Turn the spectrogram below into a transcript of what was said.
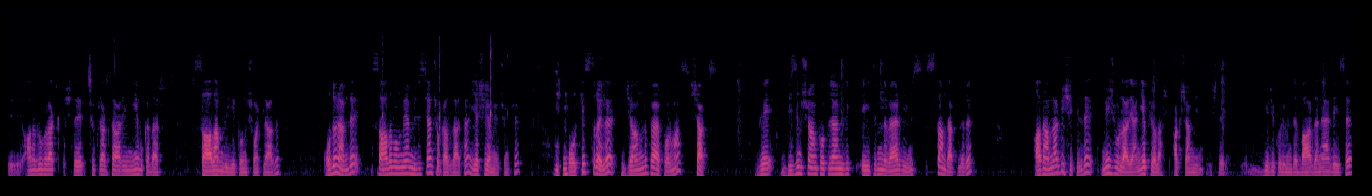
Ee, Anadolu rock işte Türk rock tarihi niye bu kadar sağlam diye konuşmak lazım. O dönemde sağlam olmayan müzisyen çok az zaten. Yaşayamıyor çünkü. Orkestrayla canlı performans şart. Ve bizim şu an popüler müzik eğitiminde verdiğimiz standartları adamlar bir şekilde mecburlar yani yapıyorlar akşamleyin işte gece kulübünde, barda neredeyse.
